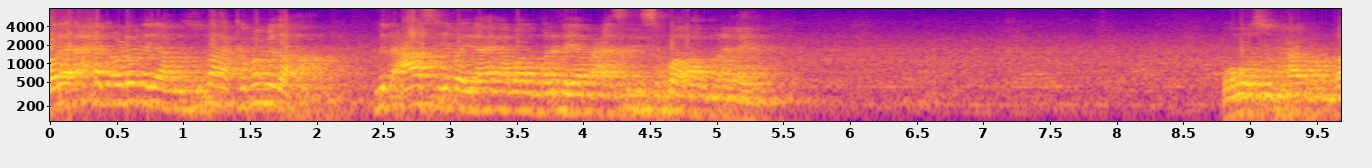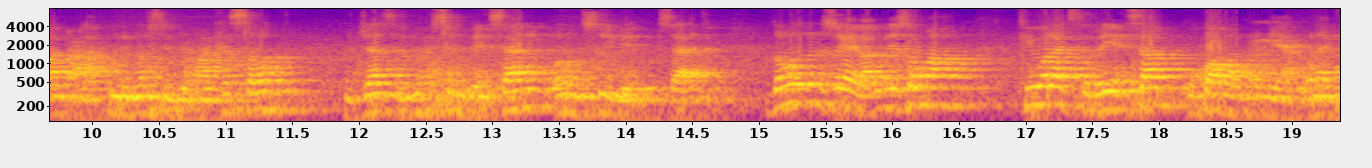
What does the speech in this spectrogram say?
Bale axad odhanaya ahlu kama mid aha. Mid caasiya baa ilaahay abaal marinaya macaasidiisa ku abaal marinaya. Wahuwa subxaanahu qaami calaa kulli nafsin bimaa kasabat yujaazi lmuxsin biixsaani walmusii bisaa'ati addoomada dhan isagaa ilaalinaya soo maaha. Kii wanaag sameeyey ixsaan wuu ku abaal marinaya wanaag.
